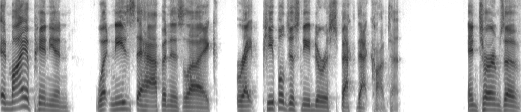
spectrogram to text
in my opinion, what needs to happen is like right, people just need to respect that content. In terms of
